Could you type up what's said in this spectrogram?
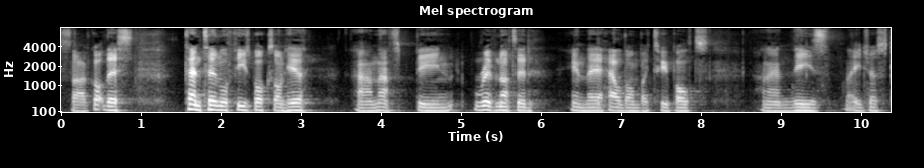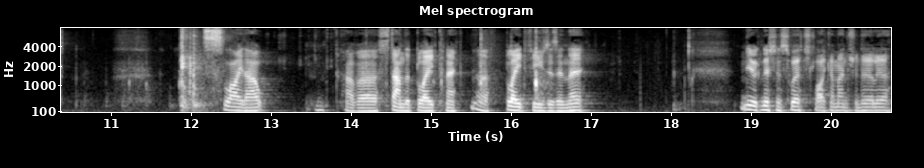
So I've got this 10 terminal fuse box on here and that's been riv nutted in there held on by two bolts. And then these they just slide out have a standard blade connect uh, blade fuses in there. New ignition switch like I mentioned earlier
